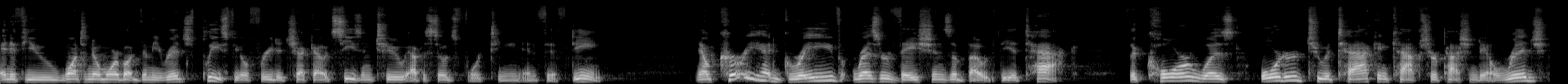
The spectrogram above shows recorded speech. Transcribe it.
And if you want to know more about Vimy Ridge, please feel free to check out Season 2, Episodes 14 and 15. Now, Currie had grave reservations about the attack. The Corps was ordered to attack and capture Passchendaele Ridge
